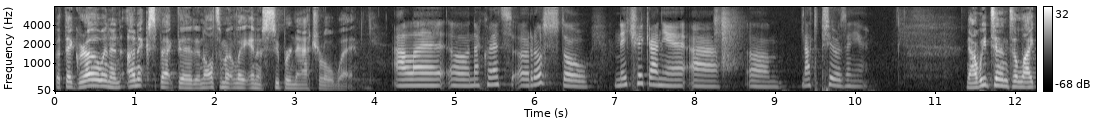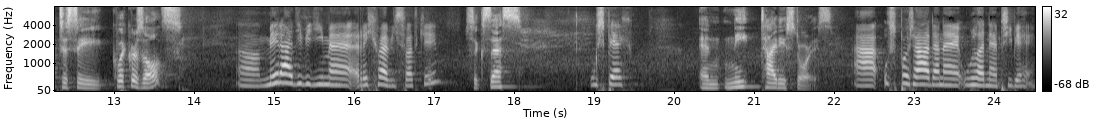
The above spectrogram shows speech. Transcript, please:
but they grow in an unexpected and ultimately in a supernatural way. ale uh, nakonec rostou nečekaně a um, nadpřirozeně. Now, we tend to like to see quick results, Uh, my rádi vidíme rychlé výsledky, success, úspěch and neat, tidy stories. a uspořádané úhledné příběhy.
